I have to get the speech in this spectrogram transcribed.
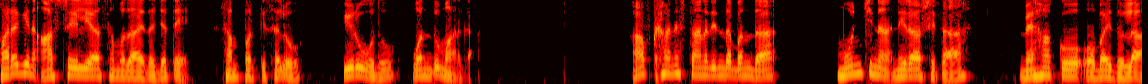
ಹೊರಗಿನ ಆಸ್ಟ್ರೇಲಿಯಾ ಸಮುದಾಯದ ಜತೆ ಸಂಪರ್ಕಿಸಲು ಇರುವುದು ಒಂದು ಮಾರ್ಗ ಆಫ್ಘಾನಿಸ್ತಾನದಿಂದ ಬಂದ ಮುಂಚಿನ ನಿರಾಶ್ರಿತ ಮೆಹಾಕೋ ಒಬೈದುಲ್ಲಾ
